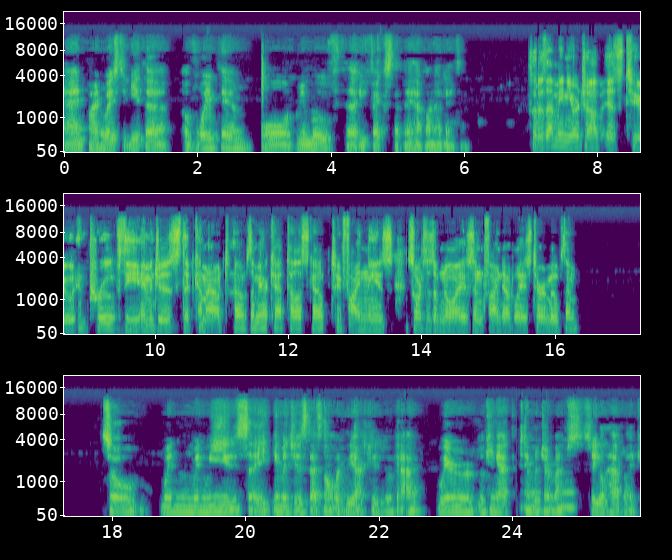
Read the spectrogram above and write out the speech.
and find ways to either avoid them or remove the effects that they have on our data. So does that mean your job is to improve the images that come out of the Meerkat telescope to find these sources of noise and find out ways to remove them? So when when we say images, that's not what we actually look at. We're looking at temperature maps. So you'll have like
